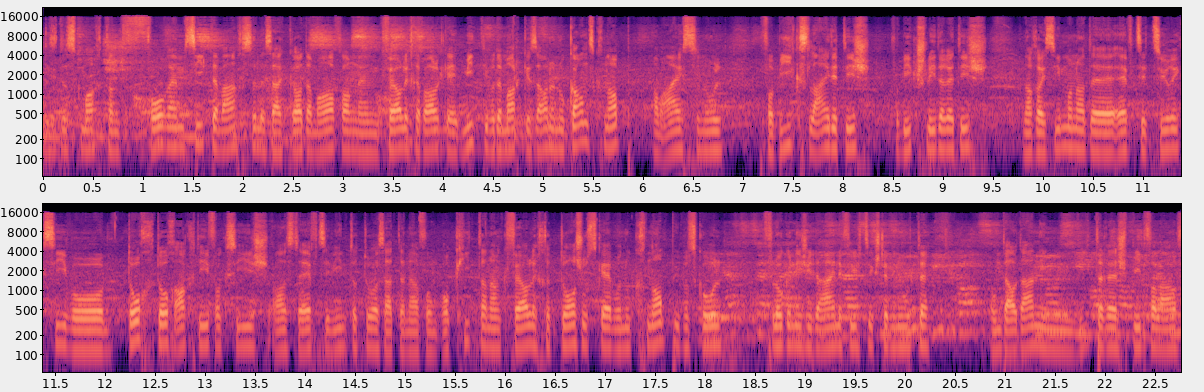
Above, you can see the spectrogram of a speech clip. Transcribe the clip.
Wie sie das gemacht haben vor dem Seitenwechsel. Es hat gerade am Anfang einen gefährlichen Ball gegeben, Mitte, wo der Marquesano noch ganz knapp am 1 zu 0 vorbeigeslidet ist, vorbeigeschlittert ist. Nachher war es immer noch der FC Zürich, der doch, doch aktiver war als der FC Winterthur. Es hat dann auch vom Okita einen gefährlichen Torschuss gegeben, der nur knapp über das Goal geflogen ist in der 51. Minute. Und auch dann im weiteren Spielverlauf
